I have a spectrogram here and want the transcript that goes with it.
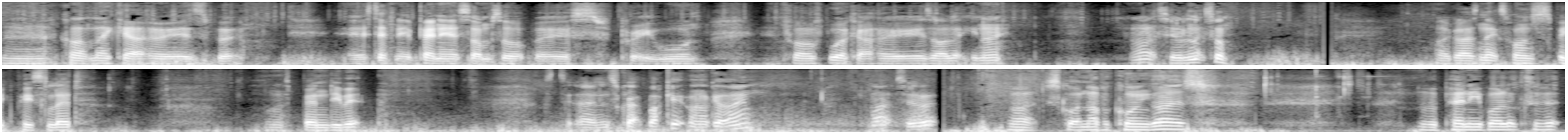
Uh, can't make out who it is, but it's definitely a penny of some sort, but it's pretty worn. If I work out who it is, I'll let you know. Alright, see you on the next one. Alright guys, next one's just a big piece of lead. Nice bendy bit. Stick that in the scrap bucket when I get home. Right, see you Right, just got another coin guys. Another penny by looks of it.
